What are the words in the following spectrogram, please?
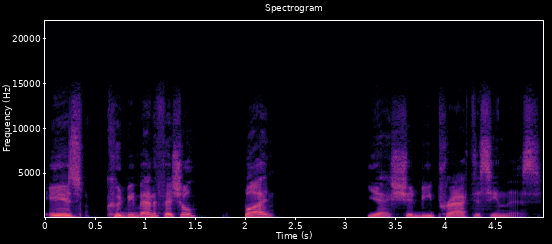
is could be beneficial, but you should be practicing this.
